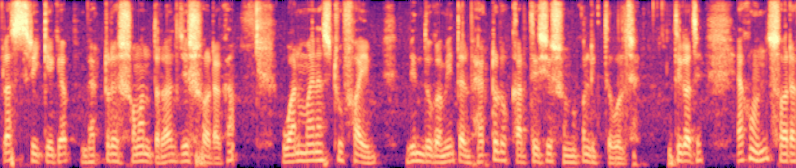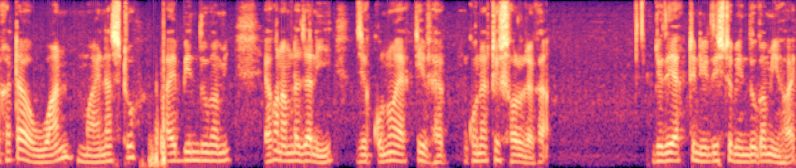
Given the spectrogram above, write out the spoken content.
plus three K cap ভ্যাক্টরের সমান্তরাল, যে সরেখা ওয়ান মাইনাস টু ফাইভ বিন্দুগামী, তার ভ্যাক্টর ও কার্তেশীয় সমীকরণ লিখতে বলছে। ঠিক আছে? এখন সরেখাটা ওয়ান মাইনাস টু ফাইভ বিন্দুগামী। এখন আমরা জানি যে কোনো একটি ভ্যাক কোনো একটি সরলরেখা যদি একটি নির্দিষ্ট বিন্দুগামী হয়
